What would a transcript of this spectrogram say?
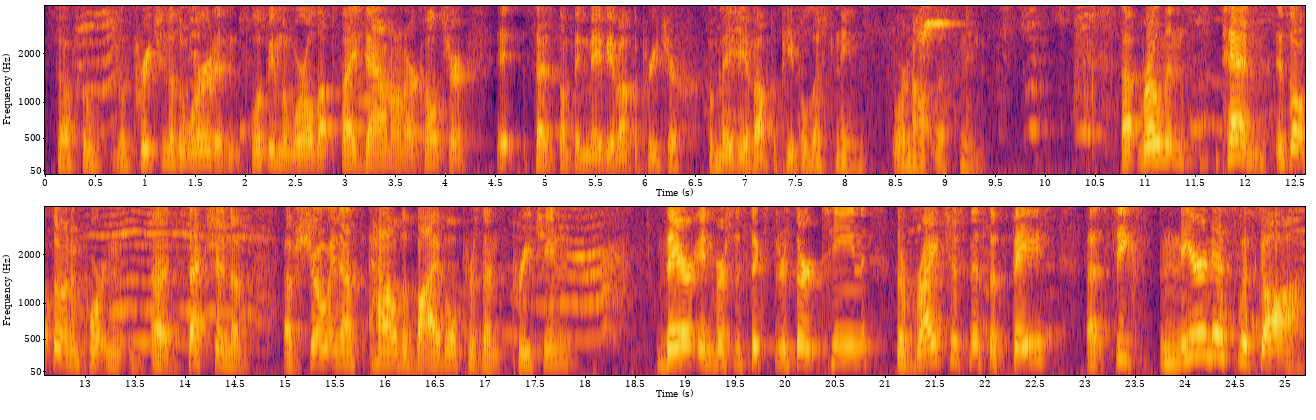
So if the, the preaching of the word isn't flipping the world upside down on our culture, it says something maybe about the preacher, but maybe about the people listening or not listening. Uh, Romans 10 is also an important uh, section of, of showing us how the Bible presents preaching. There in verses 6 through 13, the righteousness of faith uh, seeks nearness with God.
